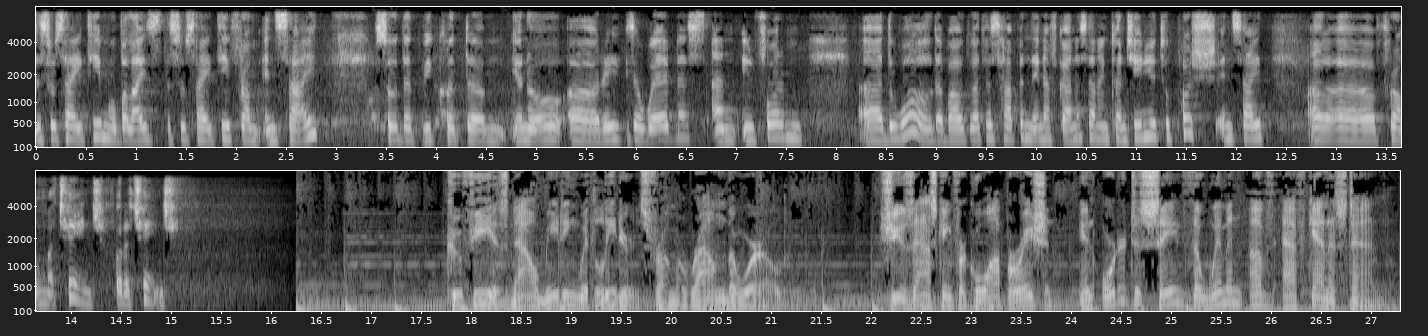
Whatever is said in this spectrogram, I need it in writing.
the society, mobilize the society from inside so that we could, um, you know, uh, raise awareness and inform uh, the world about what has happened in Afghanistan and continue to push inside uh, from a change, for a change. Koofi is now meeting with leaders from around the world. She is asking for cooperation in order to save the women of Afghanistan.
